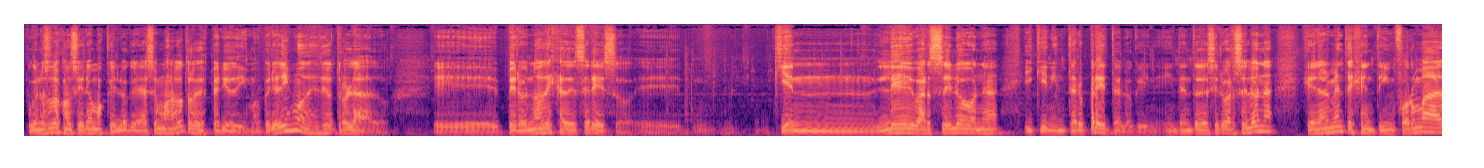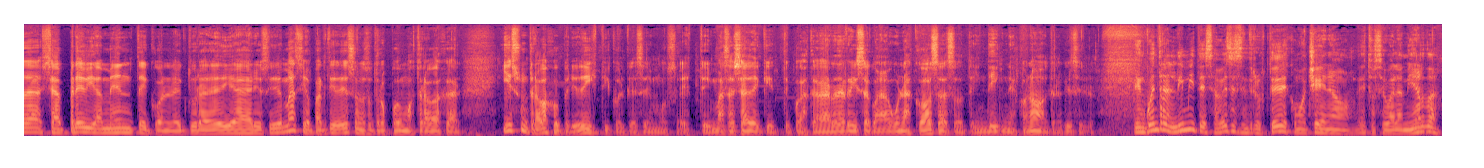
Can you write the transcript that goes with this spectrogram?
porque nosotros consideramos que lo que hacemos nosotros es periodismo, periodismo desde otro lado. Eh, pero no deja de ser eso. Eh, quien lee Barcelona y quien interpreta lo que intenta decir Barcelona, generalmente gente informada, ya previamente con lectura de diarios y demás, y a partir de eso nosotros podemos trabajar. Y es un trabajo periodístico el que hacemos, este, más allá de que te puedas cagar de risa con algunas cosas o te indignes con otras, qué sé yo. ¿Encuentran límites a veces entre ustedes como, che, no, esto se va a la mierda?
